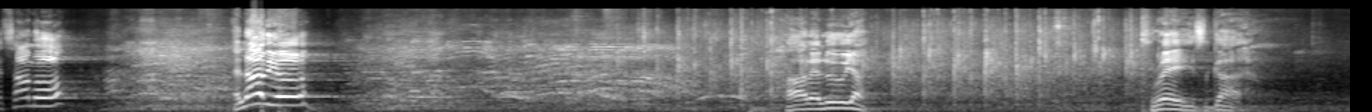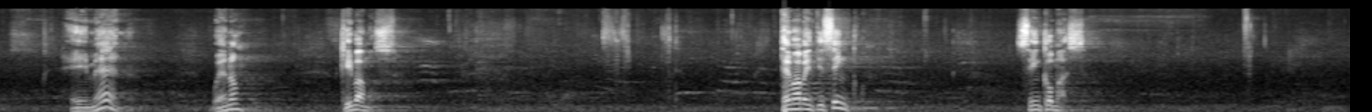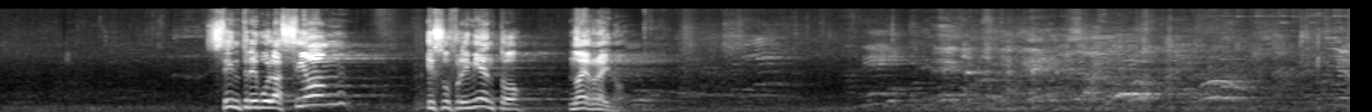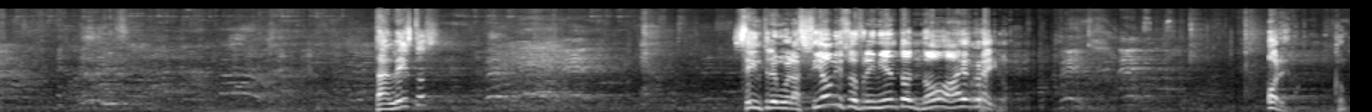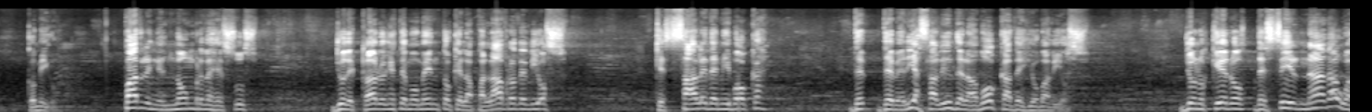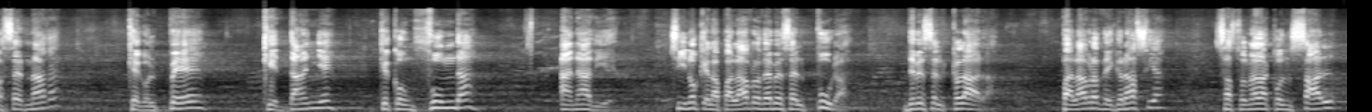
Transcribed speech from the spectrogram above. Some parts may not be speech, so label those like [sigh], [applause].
Les amo. I love you. Aleluya. Praise God. Amen. Bueno, aquí vamos. Tema 25. Cinco más. Sin tribulación y sufrimiento no hay reino. ¿Están listos? Sin tribulación y sufrimiento no hay reino. Ore conmigo. Padre, en el nombre de Jesús, yo declaro en este momento que la palabra de Dios que sale de mi boca debería salir de la boca de Jehová Dios. Yo no quiero decir nada o hacer nada que golpee, que dañe, que confunda a nadie sino que la palabra debe ser pura, debe ser clara. Palabra de gracia, sazonada con sal,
